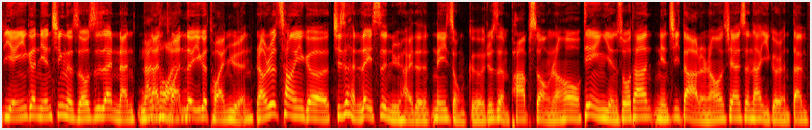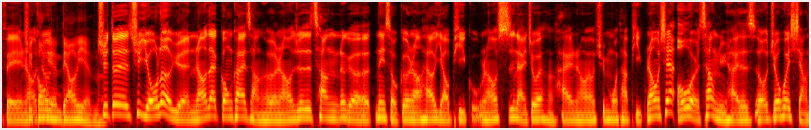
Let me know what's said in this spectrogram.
演一个年轻的时候是在男男男团团的一个团员，然后就唱一个其实很类似女孩的那一种歌，就是很 pop song。然后电影演说他年纪大了，然后现在剩他一个人单飞，然后公园表演嘛。去对去游乐园，然后在公开场合，然后就是唱那个那首歌，然后还要摇屁股，然后师奶就会很嗨，然后要去摸他屁股。然后我现在偶尔唱女孩的时候，就会想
